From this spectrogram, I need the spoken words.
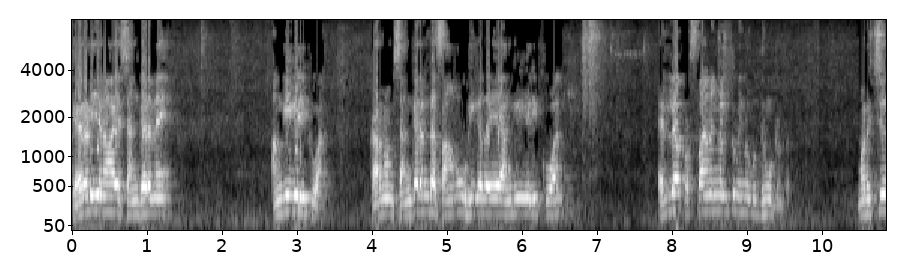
കേരളീയനായ ശങ്കരനെ അംഗീകരിക്കുവാൻ. കാരണം ശങ്കരന്റെ സാമൂഹികതയെ അംഗീകരിക്കുവാൻ എല്ലാ പ്രസ്ഥാനങ്ങൾക്കും ഇന്ന് ബുദ്ധിമുട്ടുണ്ട്. മറിച്ച്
